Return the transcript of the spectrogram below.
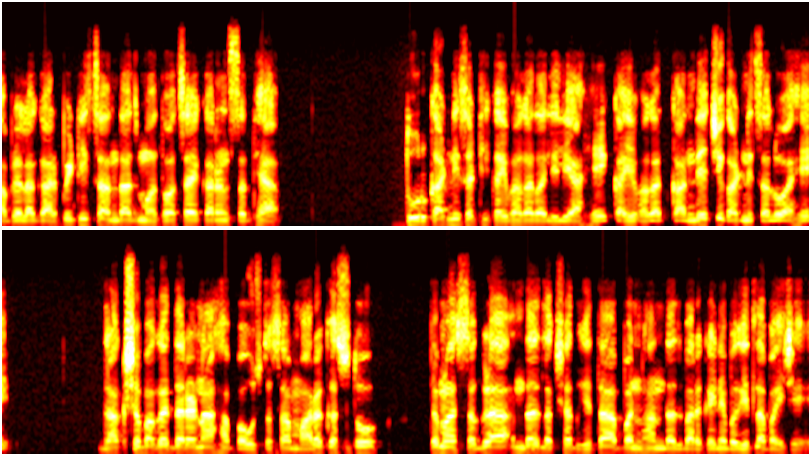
आपल्याला गारपिटीचा अंदाज महत्त्वाचा आहे कारण सध्या तूर काढणीसाठी काही भागात आलेली आहे काही भागात कांद्याची काढणी चालू आहे. द्राक्ष बागायतदारांना हा पाऊस तसा मारक असतो त्यामुळे सगळा अंदाज लक्षात घेता आपण हा अंदाज बारकाईने बघितला पाहिजे.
